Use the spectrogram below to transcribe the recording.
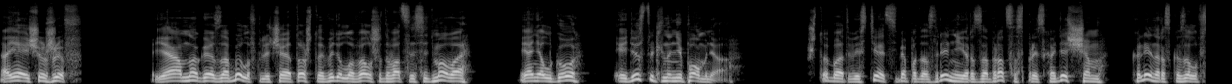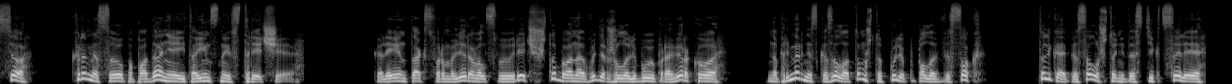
а я еще жив. Я многое забыл, включая то, что видел у Велша 27-го. Я не лгу и действительно не помню. Чтобы отвести от себя подозрения и разобраться с происходящим, Клейн рассказал всё, кроме своего попадания и таинственной встречи. Клейн так сформулировал свою речь, чтобы она выдержала любую проверку, например, не сказал о том, что пуля попала в висок, только описал, что не достиг цели,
